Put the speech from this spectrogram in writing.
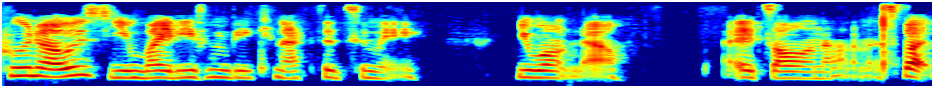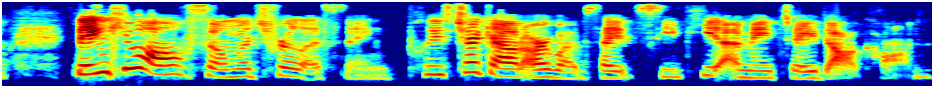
Who knows, you might even be connected to me. You won't know. It's all anonymous. But thank you all so much for listening. Please check out our website, cpmha.com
